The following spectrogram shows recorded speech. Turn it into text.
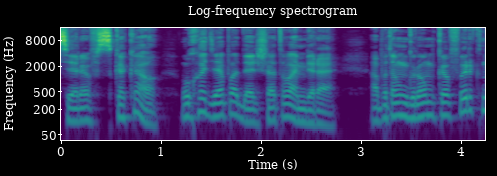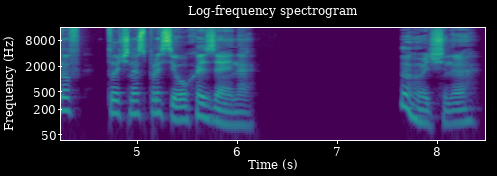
Серов скакал, уходя подальше от Ламбера, а потом громко фыркнув, точно спросил у хозяина. Точно.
